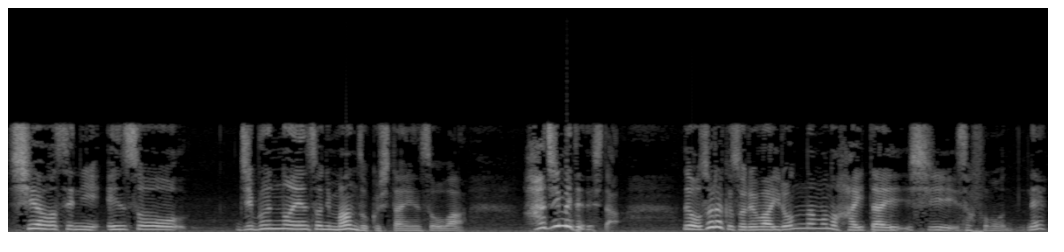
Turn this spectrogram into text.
幸せに演奏、自分の演奏に満足した演奏は初めてでした。で、おそらくそれはいろんなもの敗退し、そのね、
